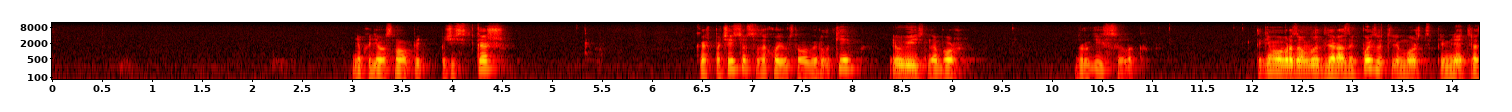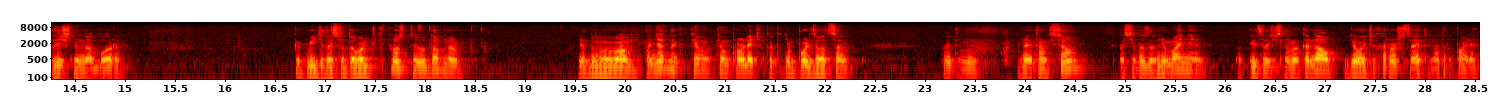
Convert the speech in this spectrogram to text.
Необходимо снова почистить кэш. Кэш почистился. Заходим снова в ярлыки и увидеть набор других ссылок. Таким образом, вы для разных пользователей можете применять различные наборы. Как видите, это все довольно-таки просто и удобно. Я думаю, вам понятно, как этим управлять, как этим пользоваться. Поэтому на этом все. Спасибо за внимание. Подписывайтесь на мой канал, делайте хорошие сайты на Drupal.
